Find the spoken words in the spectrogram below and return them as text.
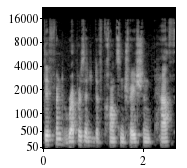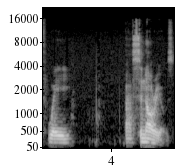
different representative concentration pathway uh, scenarios.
